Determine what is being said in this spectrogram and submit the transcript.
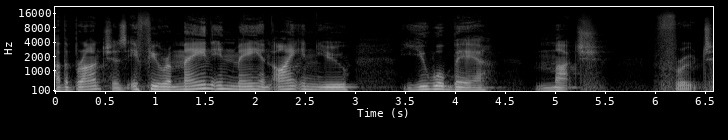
are the branches. If you remain in me and I in you, you will bear much fruit.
